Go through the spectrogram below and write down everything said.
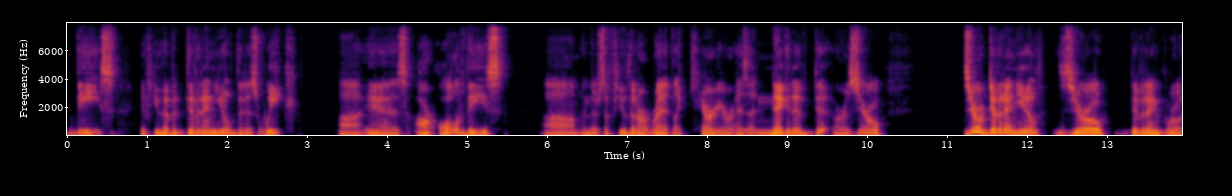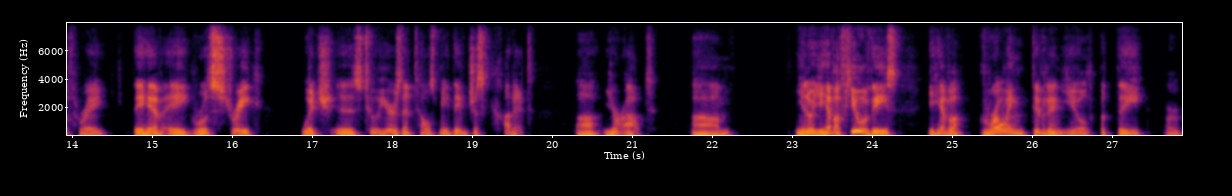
these if you have a dividend yield that is weak, uh, as are all of these, um, and there's a few that are red, like Carrier has a negative or a zero zero dividend yield, zero dividend growth rate. They have a growth streak, which is two years. That tells me they've just cut it. Uh, you're out. Um, you know, you have a few of these. You have a growing dividend yield, but the or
